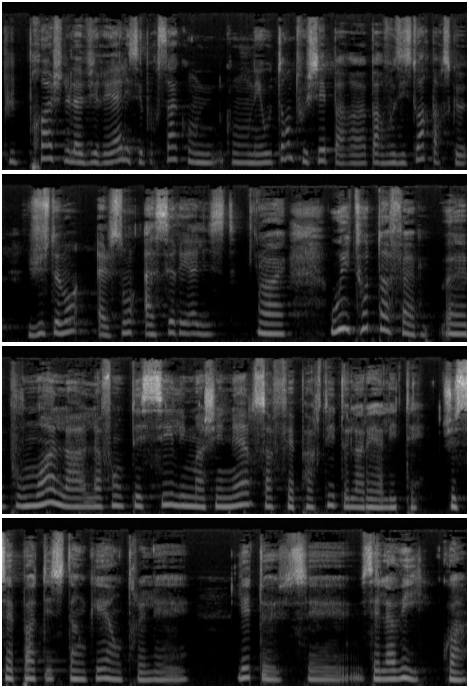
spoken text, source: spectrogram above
plus proche de la vie réelle et c'est pour ça qu'on est autant touché par, euh, par vos histoires parce que justement elles sont assez réalistes. Ouais. Oui, tout à fait. Euh, pour moi, la, la fantaisie, l'imaginaire, ça fait partie de la réalité. Je sais pas distinguer entre les, deux. C'est, la vie, quoi.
